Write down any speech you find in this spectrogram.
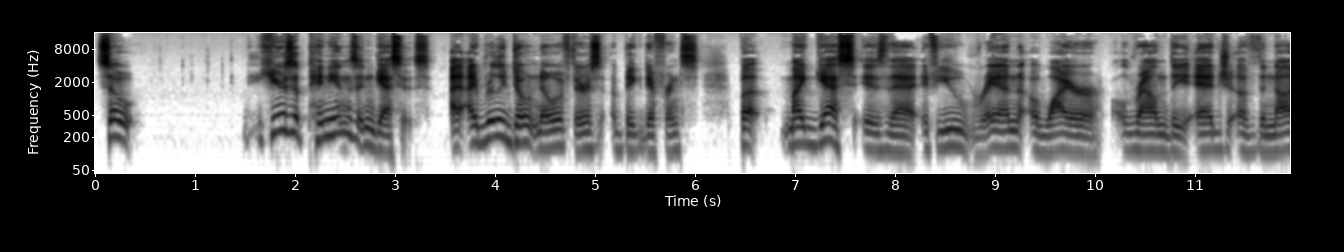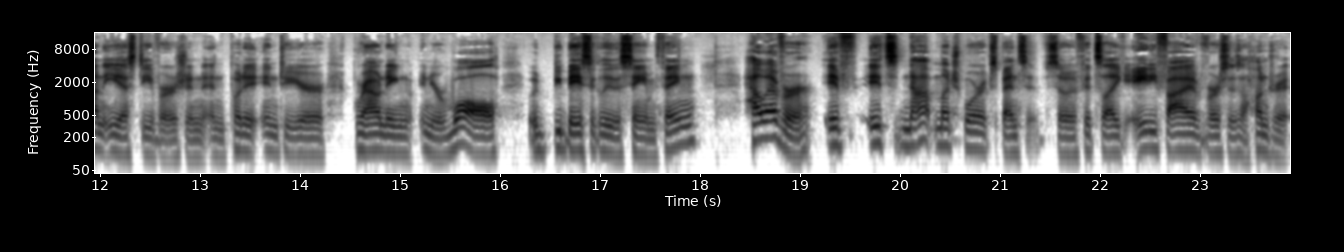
So here's opinions and guesses. I, I really don't know if there's a big difference, but my guess is that if you ran a wire around the edge of the non ESD version and put it into your grounding in your wall, it would be basically the same thing. However, if it's not much more expensive, so if it's like 85 versus 100,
